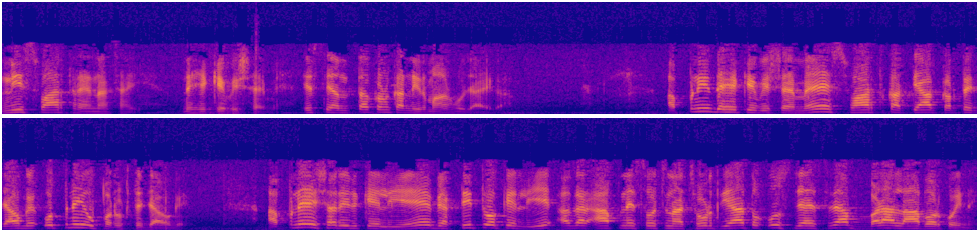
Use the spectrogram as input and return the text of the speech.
निस्वार्थ रहना चाहिए। देह के विषय में। इससे अंतकरण का निर्माण हो जाएगा। अपनी देह के विषय में स्वार्थ का त्याग करते जाओगे, उतने ही ऊपर उठते जाओगे। अपने शरीर के लिए, व्यक्तित्व के लिए अगर आपने सोचना छोड़ दिया तो उस जैसा बड़ा लाभ और कोई नहीं।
